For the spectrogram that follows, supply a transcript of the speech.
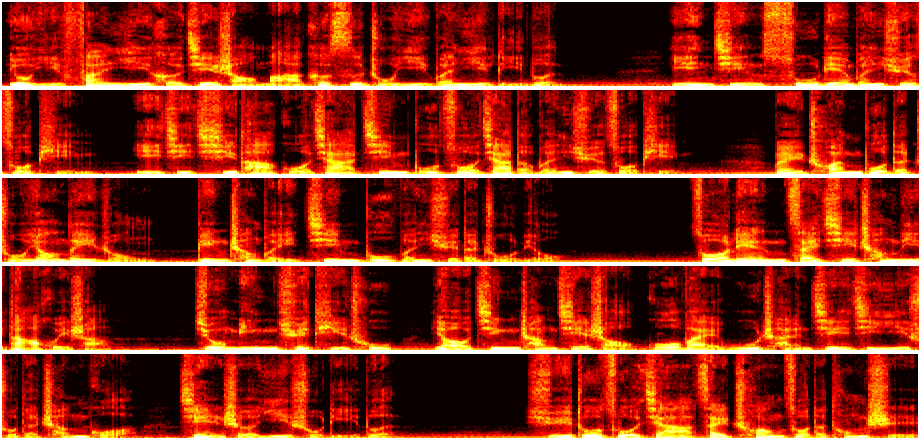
又以翻译和介绍马克思主义文艺理论、引进苏联文学作品以及其他国家进步作家的文学作品为传播的主要内容，并成为进步文学的主流。左联在其成立大会上。就明确提出要经常介绍国外无产阶级艺术的成果，建设艺术理论。许多作家在创作的同时，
